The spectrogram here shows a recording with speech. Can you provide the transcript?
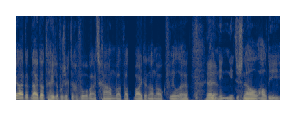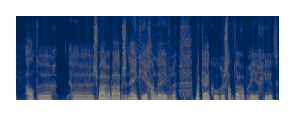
Ja, dat, nou, dat hele voorzichtige voorwaarts gaan, wat, wat Biden dan ook wil. Hè? Niet, niet te snel al die al te uh, zware wapens in één keer gaan leveren. Maar kijken hoe Rusland daarop reageert.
